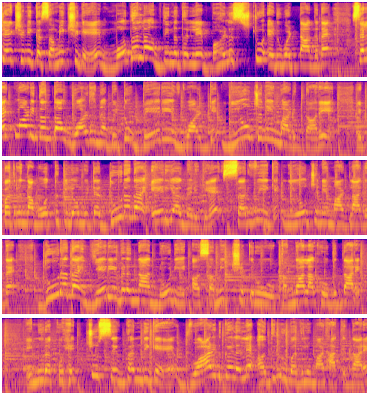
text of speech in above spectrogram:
ಶೈಕ್ಷಣಿಕ ಸಮೀಕ್ಷೆಗೆ ಮೊದಲ ದಿನದಲ್ಲೇ ಬಹಳಷ್ಟು ಎಡವಟ್ಟಾಗಿದೆ ಸೆಲೆಕ್ಟ್ ಮಾಡಿದಂತ ವಾರ್ಡ್ ಅನ್ನ ಬಿಟ್ಟು ಬೇರೆ ವಾರ್ಡ್ಗೆ ನಿಯೋಜನೆ ಮಾಡಿದ್ದಾರೆ. ಇಪ್ಪತ್ತರಿಂದ ಮೂವತ್ತು ಕಿಲೋಮೀಟರ್ ದೂರದ ಏರಿಯಾಗಳಿಗೆ ಸರ್ವೆಗೆ ನಿಯೋಜನೆ ಮಾಡಲಾಗಿದೆ. ದೂರದ ಏರಿಯಾಗಳನ್ನ ನೋಡಿ ಆ ಸಮೀಕ್ಷಕರು ಕಂಗಾಲಾಗಿ ಹೋಗಿದ್ದಾರೆ. ಇನ್ನೂರಕ್ಕೂ ಹೆಚ್ಚು ಸಿಬ್ಬಂದಿಗೆ ವಾರ್ಡ್ಗಳಲ್ಲೇ ಅದಲು ಬದಲು ಮಾಡಿ ಹಾಕಿದ್ದಾರೆ.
